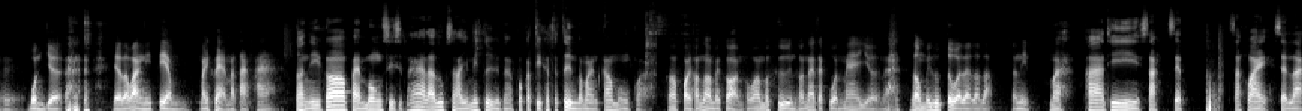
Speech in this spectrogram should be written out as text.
เออบ่นเยอะ เดี๋ยวระหว่างนี้เตรียมไม้แขวนมาตากผ้า ตอนนี้ก็8โมง45แล้วลูกสาวยังไม่ตื่นนะ ปกติเขาจะตื่นประมาณ9โมงกว่า ก็ปล่อยเขานอนไปก่อน เพราะว่าเมื่อคืนเขาน่าจะกวนแม่เยอะนะ เราไม่รู้ตัวเลยเราหลับสนิท มาผ้าที่ซักเสร็จซักไว้เสร็จละ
